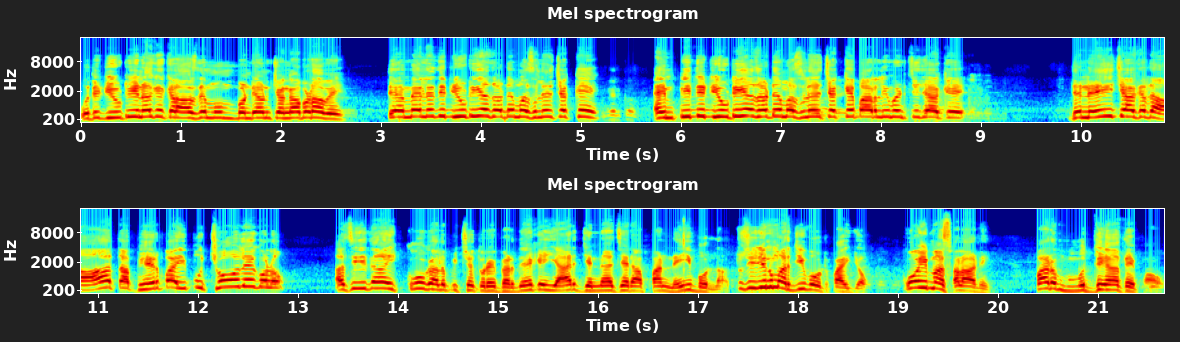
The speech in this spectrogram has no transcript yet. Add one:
ਉਹਦੀ ਡਿਊਟੀ ਨਾ ਕਿ ਕਲਾਸ ਦੇ ਮੁੰ- ਮੁੰਡਿਆਂ ਨੂੰ ਚੰਗਾ ਪੜਾਵੇ ਤੇ ਐਮਐਲਏ ਦੀ ਡਿਊਟੀ ਹੈ ਸਾਡੇ ਮਸਲੇ ਚੱਕੇ ਬਿਲਕੁਲ ਐਮਪੀ ਦੀ ਡਿਊਟੀ ਹੈ ਸਾਡੇ ਮਸਲੇ ਚੱਕੇ ਪਾਰਲੀਮੈਂਟ 'ਚ ਜਾ ਕੇ, ਜੇ ਨਹੀਂ ਚੱਕਦਾ ਤਾਂ ਫਿਰ ਭਾਈ ਪੁੱਛੋ ਉਹਦੇ ਕੋਲੋਂ, ਅਸੀਂ ਤਾਂ ਇੱਕੋ ਗੱਲ ਪਿੱਛੇ ਤੁਰੇ ਫਿਰਦੇ ਆ ਕਿ ਯਾਰ ਜਿੰਨਾ ਚਿਰ ਆਪਾਂ ਨਹੀਂ ਬੋਲਾਂ, ਤੁਸੀਂ ਜਿਹਨੂੰ ਮਰਜ਼ੀ ਵੋਟ ਪਾਈ ਜਾਓ, ਕੋਈ ਮਸਲਾ ਨਹੀਂ, ਪਰ ਮੁੱਦਿਆਂ ਤੇ ਪਾਓ।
